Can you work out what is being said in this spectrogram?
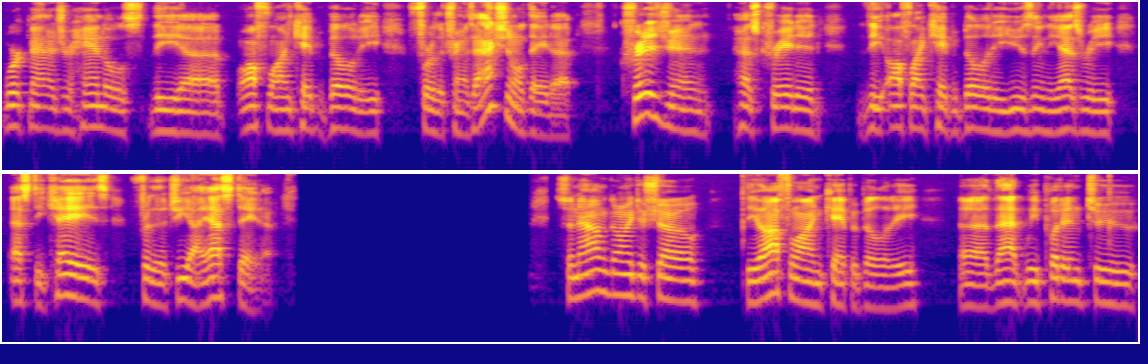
Work Manager handles the uh, offline capability for the transactional data, Critigen has created the offline capability using the Esri SDKs for the GIS data. So now I'm going to show the offline capability uh, that we put into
